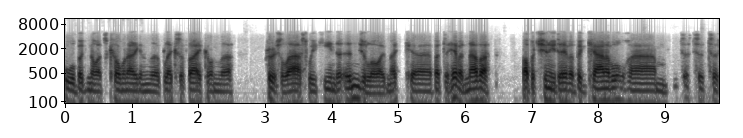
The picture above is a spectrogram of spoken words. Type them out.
four big nights culminating in the Blacks A Fake on the much last weekend in July, Mick. Uh, but to have another opportunity to have a big carnival um, to, to, to,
